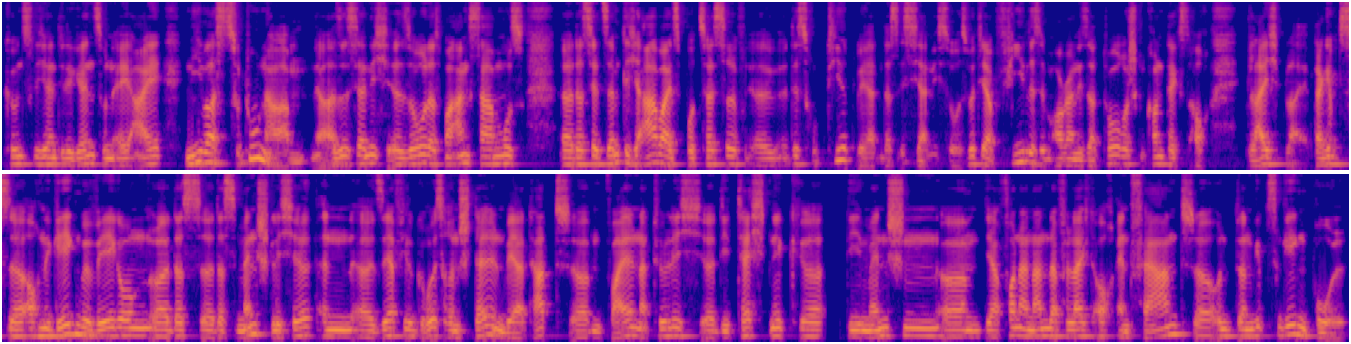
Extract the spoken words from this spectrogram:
künstlicher Intelligenz und AI nie was zu tun haben. Ja, also es ist ja nicht so, dass man Angst haben muss, äh, dass jetzt sämtliche Arbeitsprozesse äh, disruptiert werden. Das ist ja nicht so. Es wird ja vieles im organisatorischen Kontext auch gleich bleiben. Da gibt es äh, auch eine Gegenbewegung, äh, dass äh, das Menschliche einen äh, sehr viel größeren Stellenwert hat, äh, weil natürlich äh, die Technik äh, die Menschen ähm, ja voneinander vielleicht auch entfernt äh, und dann gibt es einen Gegenpol. Und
